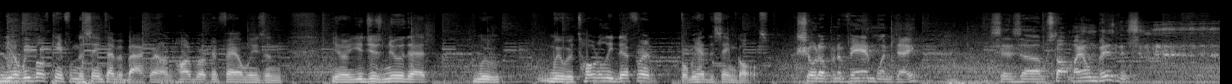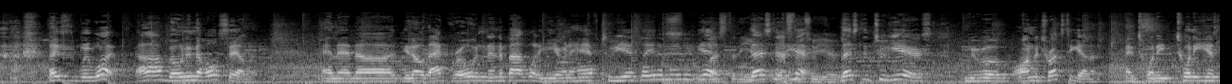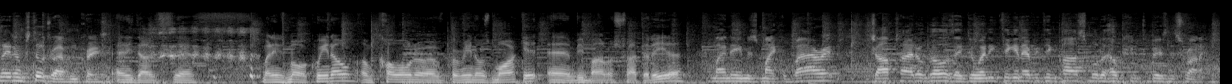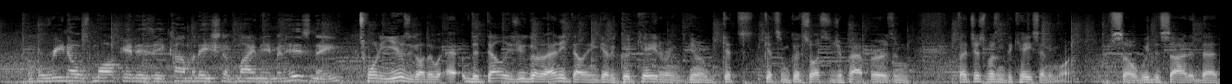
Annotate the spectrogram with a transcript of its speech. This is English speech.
know, we both came from the same type of background, hardworking families, and you know, you just knew that we we were totally different, but we had the same goals. Showed up in a van one day. Says, uh, "I'm starting my own business." I said, "With what?" "Ah, I'm going into wholesaling. And then uh, you know that grew, and then about what a year and a half, two years later, maybe. Yeah, Less than a year. Less than two years. Less than two years, we were on the trucks together. And 20, 20 years later, I'm still driving crazy. And he does, yeah. My name is Moe Aquino. I'm co-owner of Barino's Market and Vibano's Trattoria. My name is Michael Barrett. Job title goes, I do anything and everything possible to help keep the business running. Barino's Market is a combination of my name and his name. 20 years ago, there were, uh, the delis, you go to any deli and get a good catering, you know, get, get some good sausage and peppers, and that just wasn't the case anymore. So we decided that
